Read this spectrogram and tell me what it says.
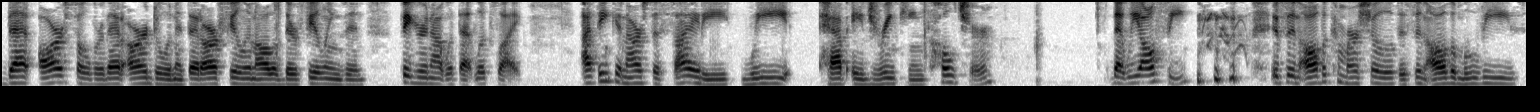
that are sober, that are doing it, that are feeling all of their feelings and figuring out what that looks like. I think in our society, we have a drinking culture that we all see. it's in all the commercials, it's in all the movies,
